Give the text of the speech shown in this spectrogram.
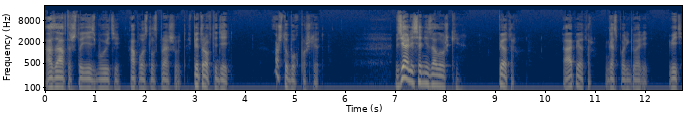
А завтра что есть будете? Апостол спрашивает. В Петров-то день. А что Бог пошлет? Взялись они за ложки. Петр. А, Петр, Господь говорит, ведь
